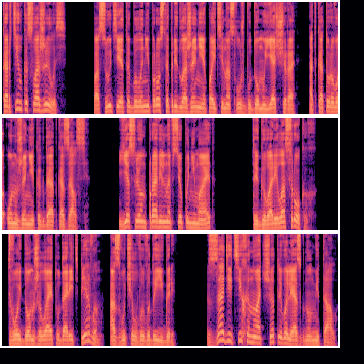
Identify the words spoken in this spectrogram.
Картинка сложилась. По сути, это было не просто предложение пойти на службу дому ящера, от которого он уже некогда отказался. Если он правильно все понимает... Ты говорил о сроках. Твой дом желает ударить первым, озвучил выводы Игорь. Сзади тихо, но отчетливо лязгнул металл.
